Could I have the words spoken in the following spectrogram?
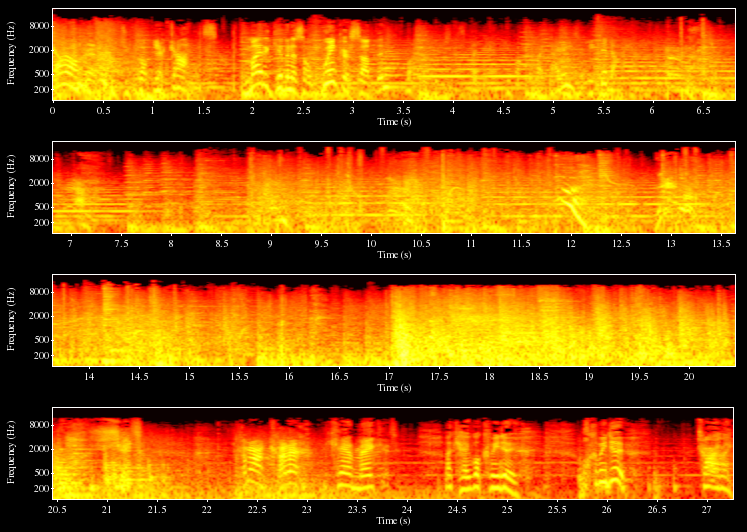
Why on earth did you drop your guns? You might have given us a wink or something. Well, I didn't expect to up that easily, did I? Can't make it. Okay, what can we do? What can we do? Charlie.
